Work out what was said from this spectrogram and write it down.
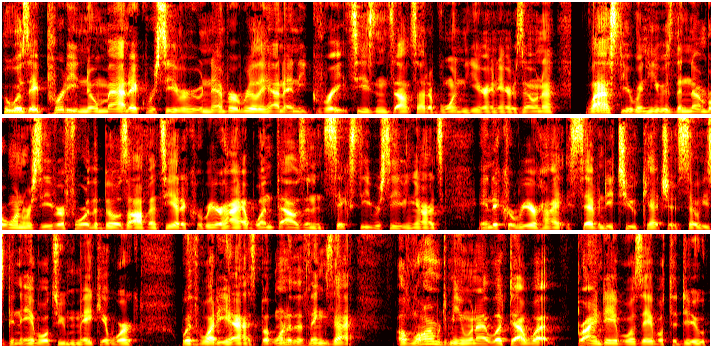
who was a pretty nomadic receiver who never really had any great seasons outside of one year in Arizona. Last year, when he was the number one receiver for the Bills offense, he had a career high of 1,060 receiving yards and a career high 72 catches. So he's been able to make it work with what he has. But one of the things that alarmed me when I looked at what Brian Daboll was able to do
